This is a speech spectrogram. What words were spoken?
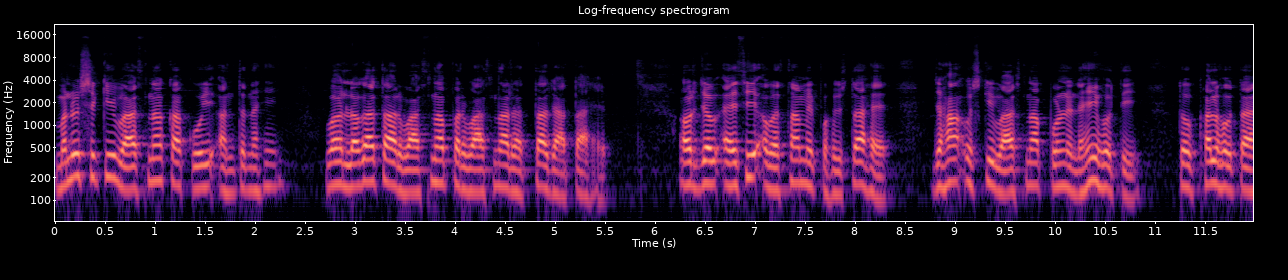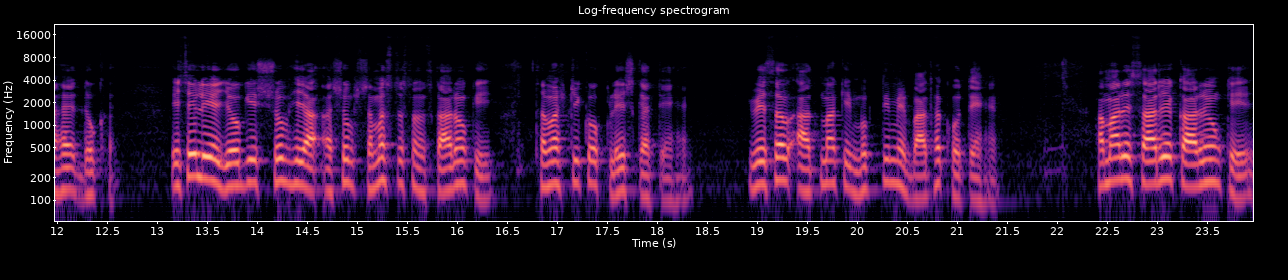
मनुष्य की वासना का कोई अंत नहीं। वह लगातार वासना पर वासना रखता जाता है और जब ऐसी अवस्था में पहुँचता है जहाँ उसकी वासना पूर्ण नहीं होती तो फल होता है दुख। इसीलिए योगी शुभ या अशुभ समस्त संस्कारों की समष्टि को क्लेश कहते हैं। वे सब आत्मा की मुक्ति में बाधक होते हैं। हमारे सारे कार्यों के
